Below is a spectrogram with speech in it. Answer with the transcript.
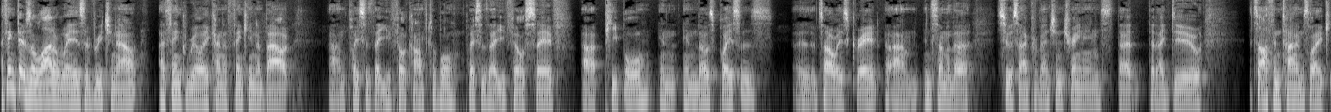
I think there's a lot of ways of reaching out. I think really kind of thinking about um, places that you feel comfortable, places that you feel safe, uh, people in, in those places. It's always great. Um, in some of the suicide prevention trainings that, that I do, it's oftentimes like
